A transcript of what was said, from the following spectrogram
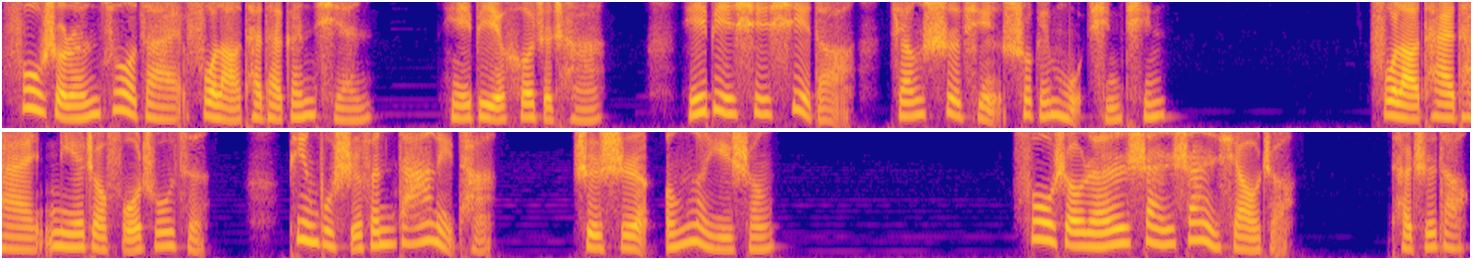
傅守仁坐在傅老太太跟前，一臂喝着茶，一臂细细的将事情说给母亲听。傅老太太捏着佛珠子。并不十分搭理他，只是嗯了一声。副手人讪讪笑着，他知道，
